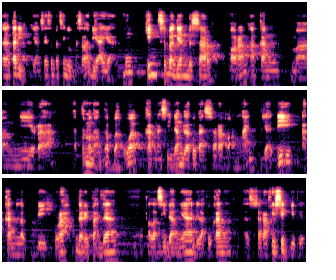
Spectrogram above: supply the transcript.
uh, tadi yang saya sempat singgung masalah biaya. Mungkin sebagian besar orang akan mengira atau menganggap bahwa karena sidang dilakukan secara online, jadi akan lebih murah daripada kalau sidangnya dilakukan eh, secara fisik gitu ya.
